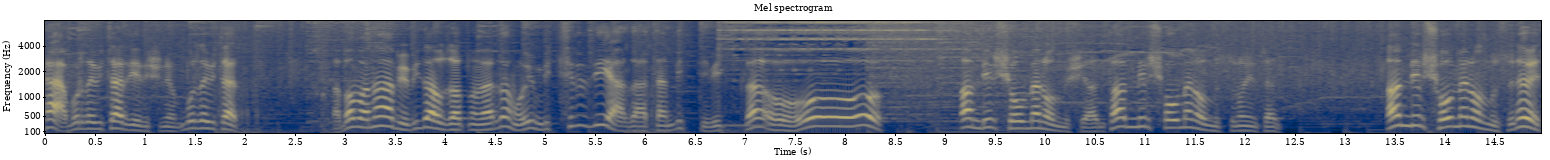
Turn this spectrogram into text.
Ha burada biter diye düşünüyorum. Burada biter. Ya baba ne yapıyor? Bir daha uzatma verdi ama oyun bitirdi ya zaten. Bitti, bitti. La, oho. Tam bir şovmen olmuş yani. Tam bir şovmen olmuşsun oyun sen. Tam bir şovmen olmuşsun evet.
